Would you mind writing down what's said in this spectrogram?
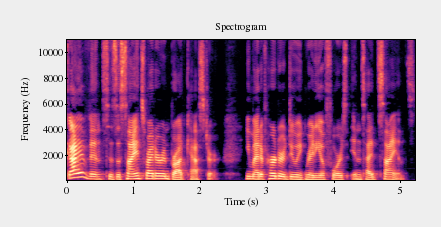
Gaia Vince is a science writer and broadcaster. You might have heard her doing Radio 4's Inside Science.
